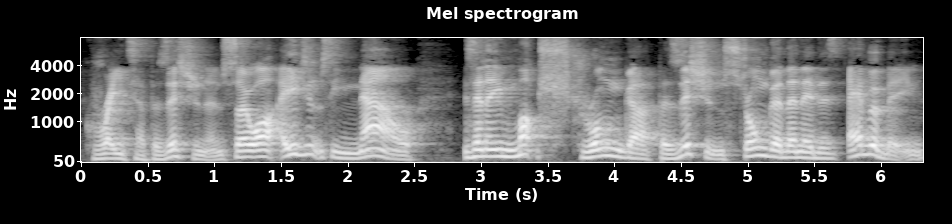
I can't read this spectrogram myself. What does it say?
greater position. And so our agency now is in a much stronger position, stronger than it has ever been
